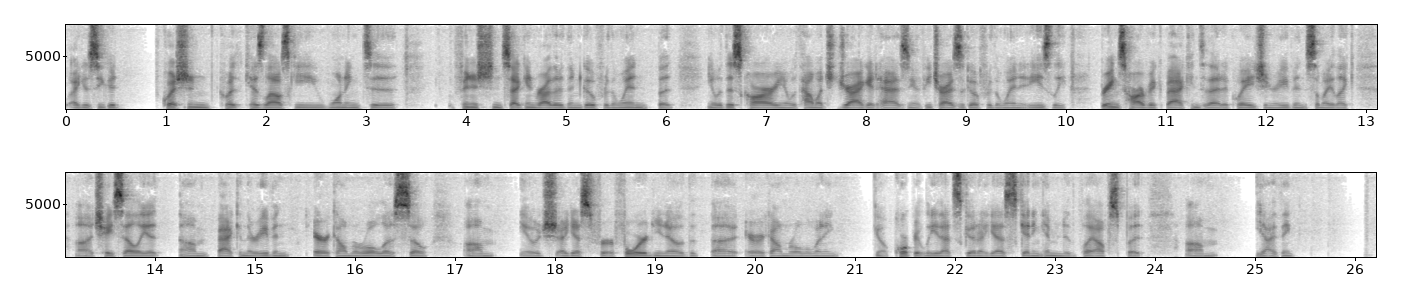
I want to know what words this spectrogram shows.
I guess you could question Keselowski wanting to finish in second rather than go for the win. But you know, with this car, you know, with how much drag it has, you know, if he tries to go for the win, it easily brings Harvick back into that equation, or even somebody like uh, Chase Elliott um, back in there, even Aric Almirola. So, um, you know, which I guess for Ford, you know, the uh, Aric Almirola winning you know corporately that's good, I guess, getting him into the playoffs. But um, yeah, I think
